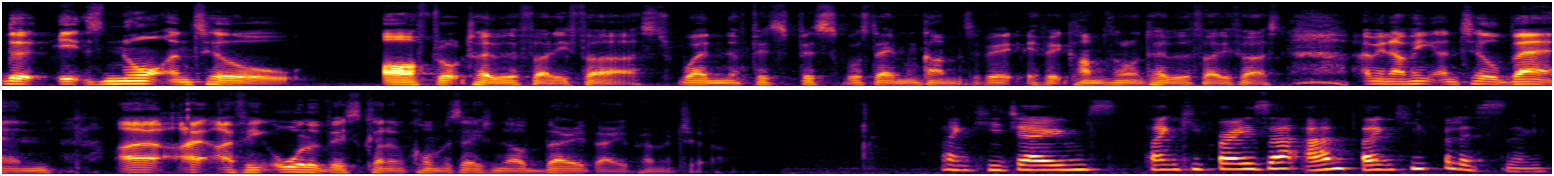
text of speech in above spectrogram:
that it's not until after October the 31st when the fiscal statement comes, if it, if it comes on October the 31st. I mean, I think until then, I, I, I think all of this kind of conversation are very, very premature. Thank you, James. Thank you, Fraser. And thank you for listening.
